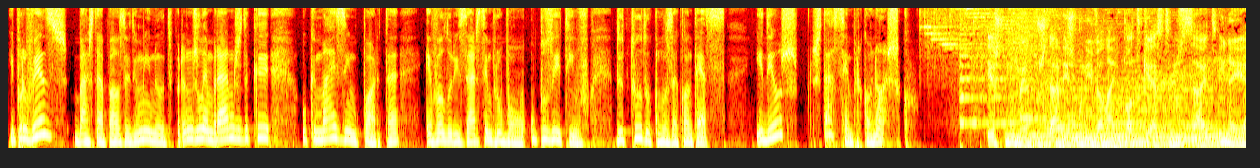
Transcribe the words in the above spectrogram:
E por vezes basta a pausa de um minuto para nos lembrarmos de que o que mais importa é valorizar sempre o bom, o positivo de tudo o que nos acontece. E Deus está sempre conosco. Este momento está disponível em podcast no site e na app.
